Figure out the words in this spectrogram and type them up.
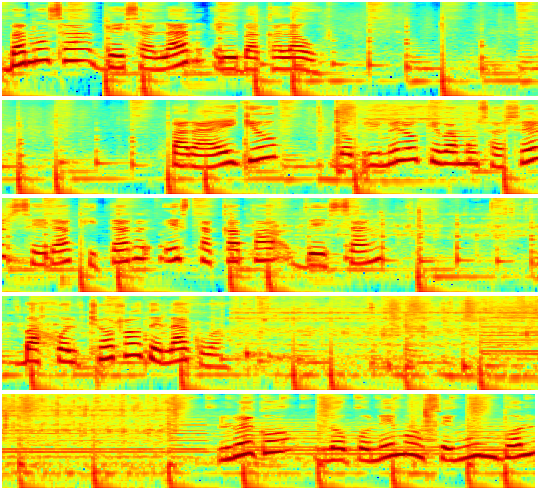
vamos a desalar el bacalao. Para ello lo primero que vamos a hacer será quitar esta capa de sal bajo el chorro del agua. Luego lo ponemos en un bol,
